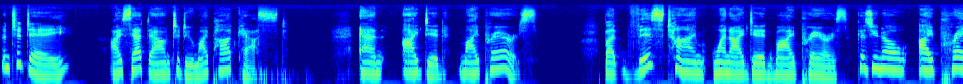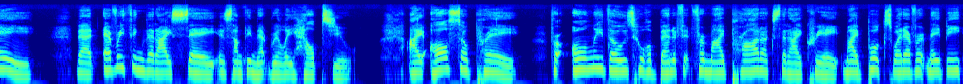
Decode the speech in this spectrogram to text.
And today I sat down to do my podcast and I did my prayers. But this time when I did my prayers, because you know, I pray that everything that I say is something that really helps you. I also pray for only those who will benefit from my products that I create, my books, whatever it may be,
